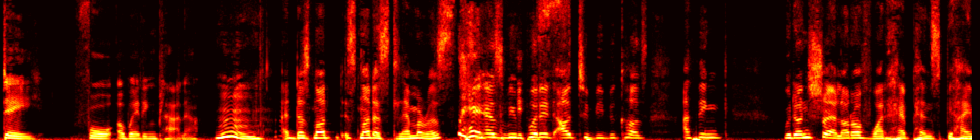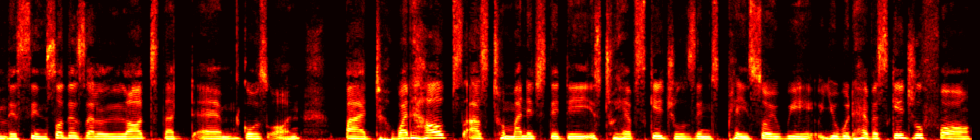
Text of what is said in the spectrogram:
day for a wedding planner? Hmm. It does not. It's not as glamorous as we put it out to be because I think we don't show a lot of what happens behind the scenes. So there's a lot that um, goes on. But what helps us to manage the day is to have schedules in place. So we, you would have a schedule for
